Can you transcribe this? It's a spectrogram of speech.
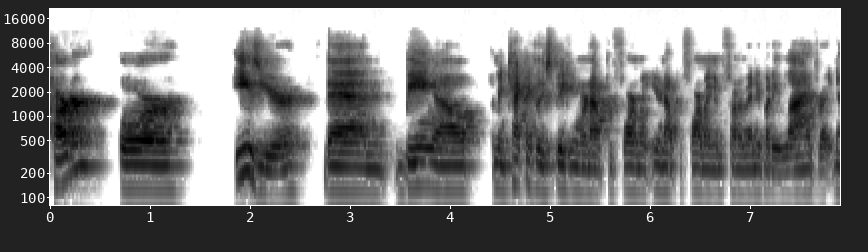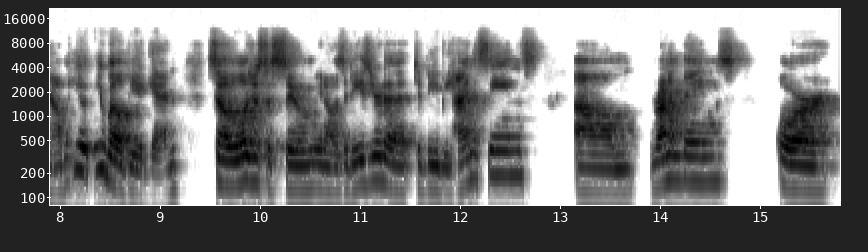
harder or easier than being out. I mean, technically speaking, we're not performing. You're not performing in front of anybody live right now, but you you will be again. So we'll just assume, you know, is it easier to to be behind the scenes, um, running things, or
